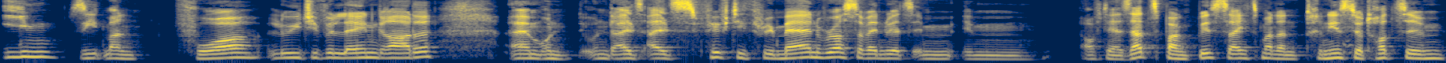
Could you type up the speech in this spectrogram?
ihm sieht man vor Luigi Villain gerade. Ähm, und, und als, als 53-Man-Roster, wenn du jetzt im, im, auf der Ersatzbank bist, sag ich jetzt mal, dann trainierst du ja trotzdem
